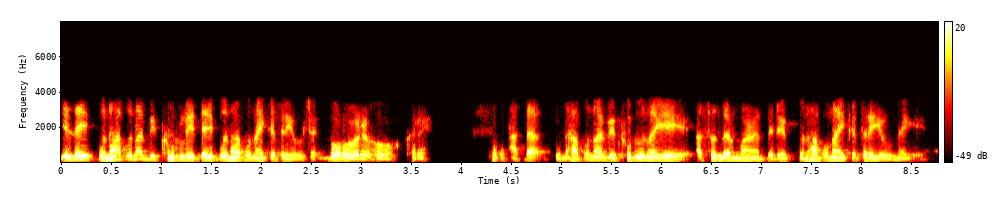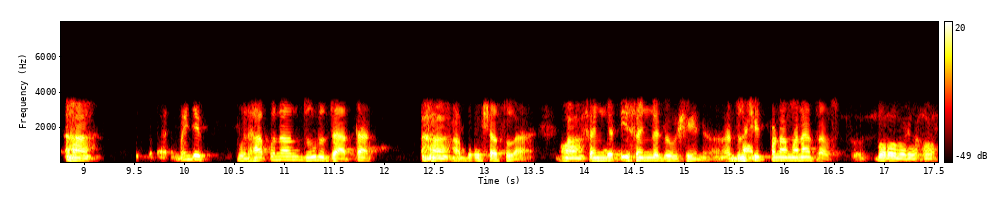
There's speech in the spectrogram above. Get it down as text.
ते जरी पुन्हा पुन्हा विखुरले तरी पुन्हा पुन्हा एकत्र येऊ शकतात. बरोबर हो खरं. आता पुन्हा पुन्हा विखुरू नये असं जर म्हणत तरी पुन्हा पुन्हा एकत्र येऊ नये. हा. म्हणजे पुन्हा पुन्हा दूर जातात हा दोष असला संगती संग दोषीनं दूषितपणा मनाचा असतो. बरोबर हो.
